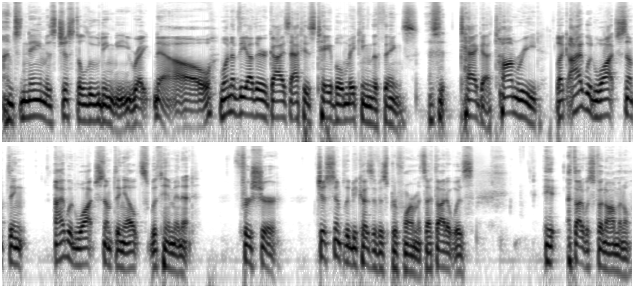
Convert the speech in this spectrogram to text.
His name is just eluding me right now. One of the other guys at his table making the things. Is it Taga? Tom Reed. Like I would watch something I would watch something else with him in it. For sure. Just simply because of his performance. I thought it was it, I thought it was phenomenal.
